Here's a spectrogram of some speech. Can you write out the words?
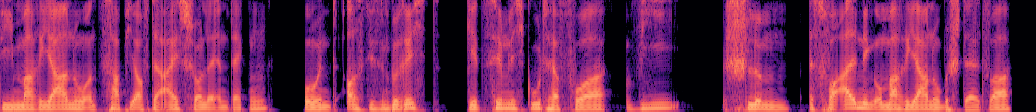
die Mariano und Zappi auf der Eisscholle entdecken. Und aus diesem Bericht geht ziemlich gut hervor, wie schlimm es vor allen Dingen um Mariano bestellt war,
